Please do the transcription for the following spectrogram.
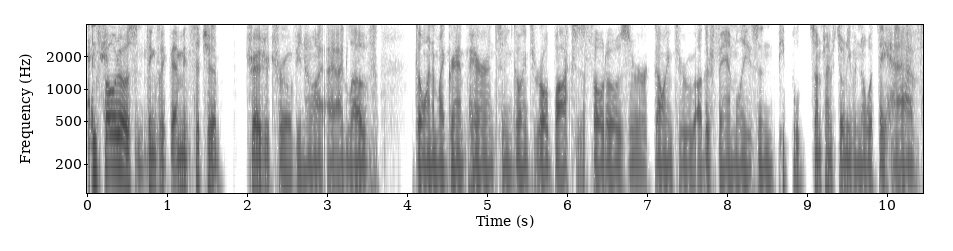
and photos and things like that. I mean, such a treasure trove. You know, I, I love going to my grandparents and going through old boxes of photos or going through other families and people sometimes don't even know what they have.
